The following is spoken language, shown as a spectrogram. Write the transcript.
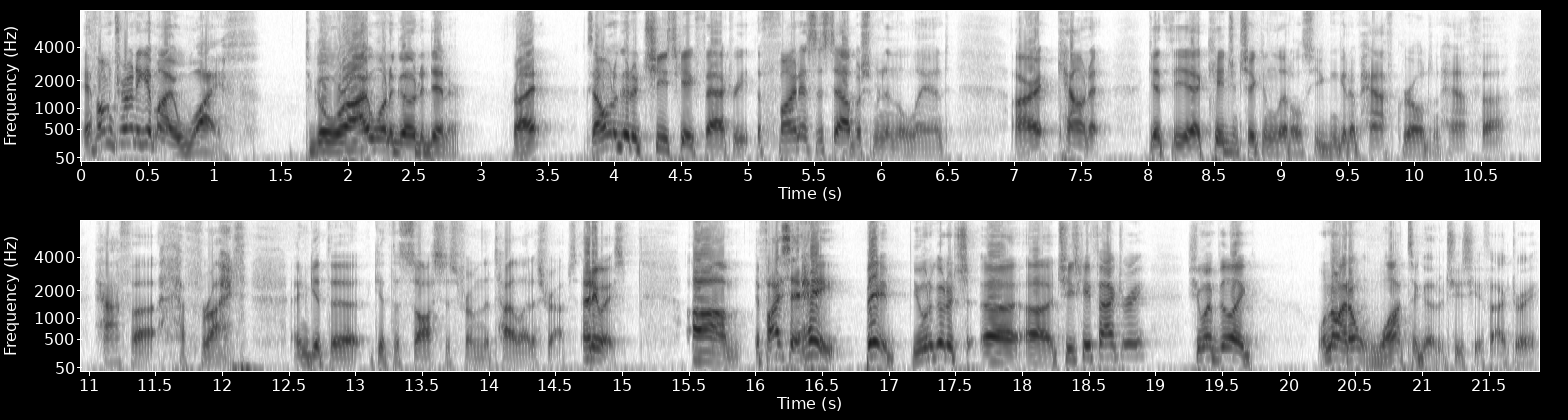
If I'm trying to get my wife to go where I want to go to dinner, right? Because I want to go to Cheesecake Factory, the finest establishment in the land. All right, count it. get the uh, Cajun chicken littles. You can get them half grilled and half uh, half uh, half fried, and get the get the sauces from the Thai lettuce wraps. Anyways, um, if I say, "Hey, babe, you want to go to Ch- uh, uh, Cheesecake Factory?" She might be like, "Well, no, I don't want to go to Cheesecake Factory,"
